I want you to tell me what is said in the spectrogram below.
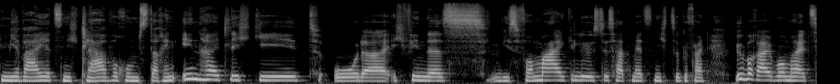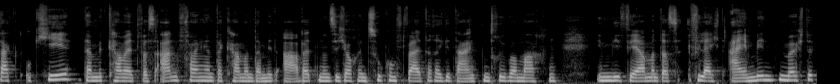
mir war jetzt nicht klar, worum es darin inhaltlich geht oder ich finde es, wie es formal gelöst ist, hat mir jetzt nicht so gefallen. Überall, wo man halt sagt, okay, damit kann man etwas anfangen, da kann man damit arbeiten und sich auch in Zukunft weitere Gedanken drüber machen, inwiefern man das vielleicht einbinden möchte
